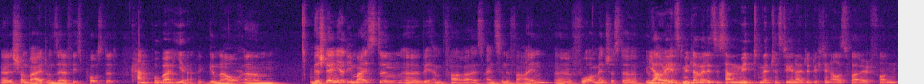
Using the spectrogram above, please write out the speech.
äh, schon weit und Selfies postet. Campo Bahia. Genau. Ähm, wir stellen ja die meisten äh, WM-Fahrer als einzelne Verein äh, vor Manchester United. Ja, aber jetzt mittlerweile zusammen mit Manchester United durch den Ausfall von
